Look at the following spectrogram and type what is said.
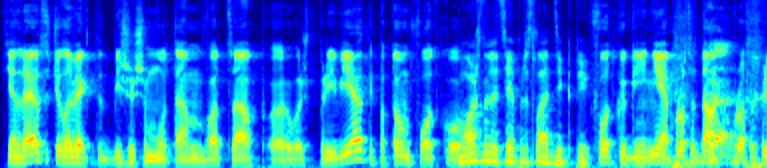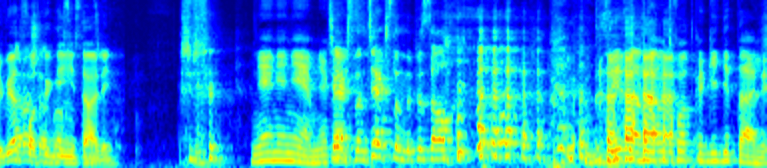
Тебе нравится человек, ты пишешь ему там в WhatsApp, э, говоришь привет, и потом фотку. Можно ли тебе прислать дикпик? Фотку гени... Не, просто так, Да. просто привет, Хороший фотка гениталий. Не-не-не, мне Текстом, кажется, текстом написал. здесь должна быть фотка гениталий.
